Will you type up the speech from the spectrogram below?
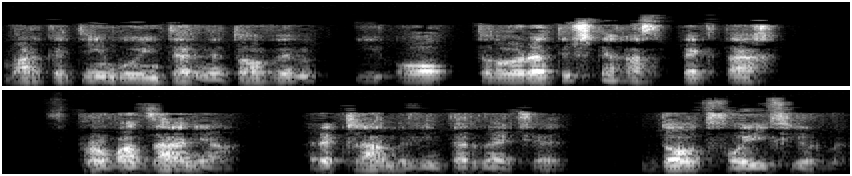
marketingu internetowym i o teoretycznych aspektach wprowadzania reklamy w internecie do Twojej firmy.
